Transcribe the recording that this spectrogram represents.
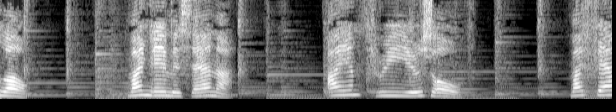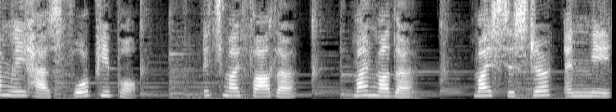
Hello. My name is Anna. I am three years old. My family has four people. It's my father, my mother, my sister, and me.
